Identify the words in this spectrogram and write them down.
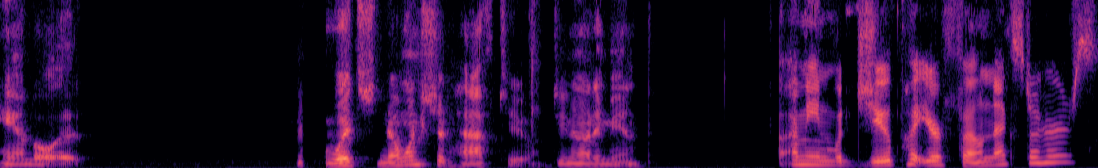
handle it. Which no one should have to. Do you know what I mean? I mean, would you put your phone next to hers?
